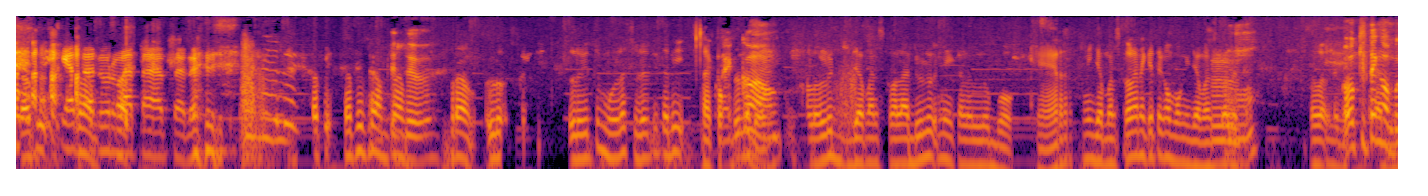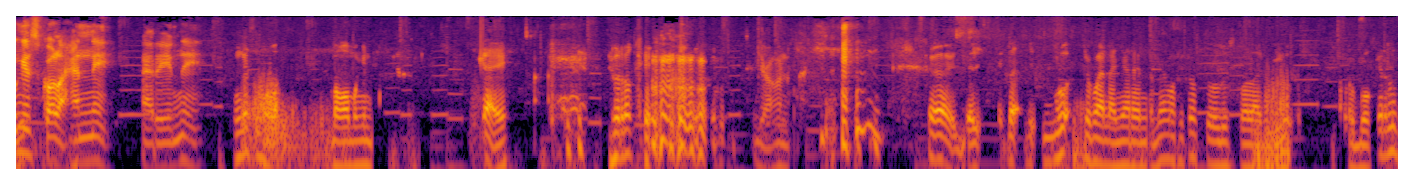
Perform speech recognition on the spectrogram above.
tapi Kata Pram, Nurbatata. tapi tapi Pram, Itu. Pram, lu lu itu mulai berarti tadi rekop dulu dong. Kalau lu di zaman sekolah dulu nih, kalau lu boker, nih zaman sekolah nih kita ngomongin zaman sekolah. Hmm. Kalau Oh kita ngomongin sekolahan nih hari ini. enggak sih mau, mau ngomongin enggak ya? Jorok ya? Jangan. Ya, jadi kita gua cuma nanya randomnya waktu itu waktu lu sekolah dulu kalau boker lu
